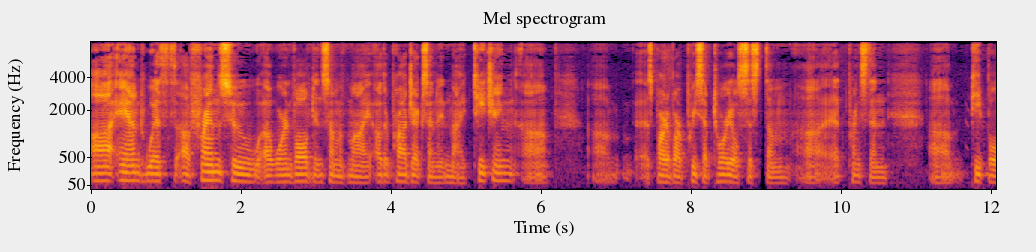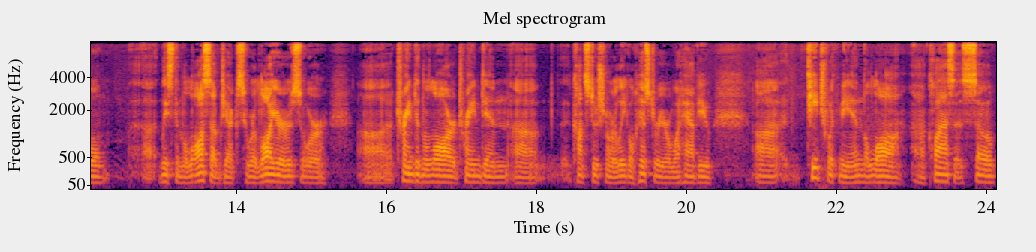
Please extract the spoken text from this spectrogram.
Uh, and with uh, friends who were involved in some of my other projects and in my teaching um, as part of our preceptorial system at Princeton, um, people, uh, at least in the law subjects, who are lawyers or uh, trained in the law or trained in uh, constitutional or legal history or what have you, uh, teach with me in the law uh, classes. So,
